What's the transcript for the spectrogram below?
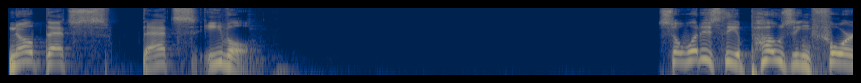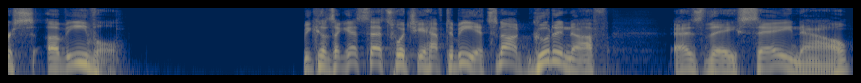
Nope, that's that's evil. So what is the opposing force of evil? Because I guess that's what you have to be. It's not good enough as they say now.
